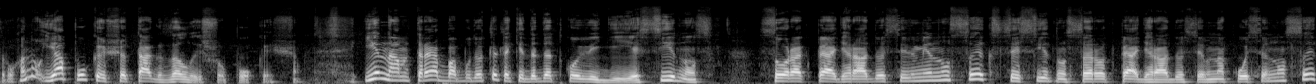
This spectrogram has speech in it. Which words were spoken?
друга. Ну, я поки що так залишу, поки що. І нам треба будуть такі додаткові дії. Синус 45 градусів мінус х, це синус 45 градусів на косинус х,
